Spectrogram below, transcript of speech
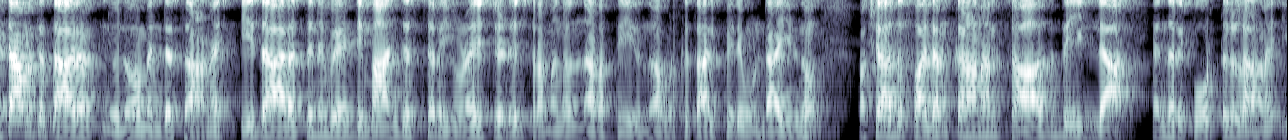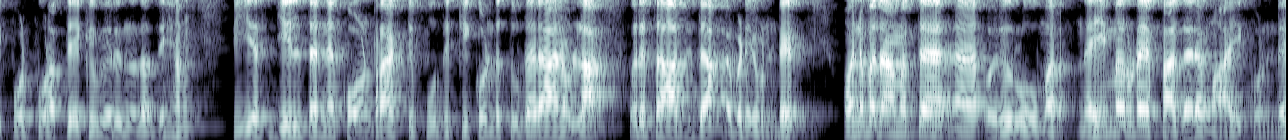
എട്ടാമത്തെ താരം നുനോമെൻഡസ് ആണ് ഈ താരത്തിന് വേണ്ടി മാഞ്ചസ്റ്റർ യുണൈറ്റഡ് ശ്രമങ്ങൾ നടത്തിയിരുന്നു. അവർക്ക് താല്പര്യമുണ്ടായിരുന്നു. പക്ഷെ അത് ഫലം കാണാൻ സാധ്യതയില്ല എന്ന റിപ്പോർട്ടുകളാണ് ഇപ്പോൾ പുറത്തേക്ക് വരുന്നത്. അദ്ദേഹം പി എസ് ജിയിൽ തന്നെ കോൺട്രാക്ട് പുതുക്കിക്കൊണ്ട് തുടരാനുള്ള ഒരു സാധ്യത അവിടെയുണ്ട്. ഒൻപതാമത്തെ ഒരു റൂമർ നെയ്മറുടെ പകരമായിക്കൊണ്ട്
